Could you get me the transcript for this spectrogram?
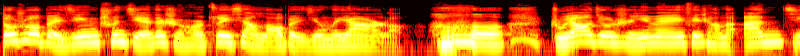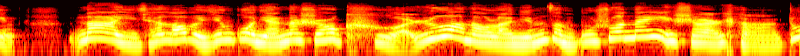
都说北京春节的时候最像老北京的样儿了，主要就是因为非常的安静。那以前老北京过年的时候可热闹了，你们怎么不说那事儿啊？对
